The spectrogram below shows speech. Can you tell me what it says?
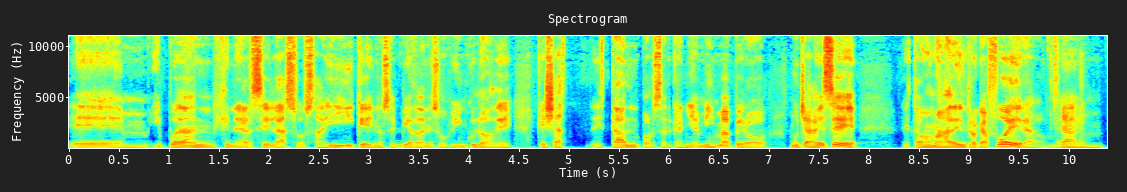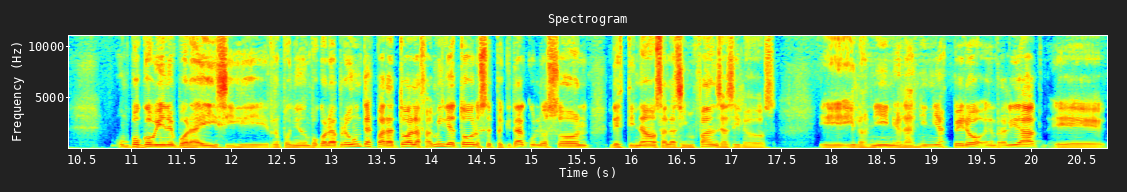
eh, y puedan generarse lazos ahí, que no se pierdan esos vínculos de que ya están por cercanía misma, pero muchas veces estamos más adentro que afuera. Eh, un poco viene por ahí, sí, respondiendo un poco a la pregunta, es para toda la familia, todos los espectáculos son destinados a las infancias y los, y, los niños, las niñas, pero en realidad eh,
